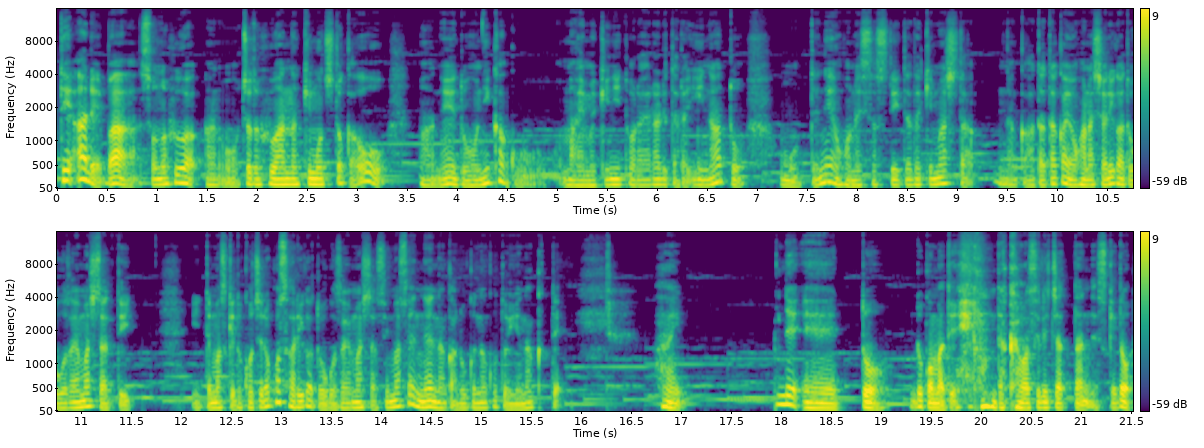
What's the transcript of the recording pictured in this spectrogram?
であれば、その不安、あの、ちょっと不安な気持ちとかを、まあね、どうにかこう、前向きに捉えられたらいいなと思ってね、お話しさせていただきました。なんか温かいお話ありがとうございましたって言言ってますけど、こちらこそありがとうございました。すいませんね。なんかろくなこと言えなくて。はい。で、えーっと、どこまで読んだか忘れちゃったんですけど、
